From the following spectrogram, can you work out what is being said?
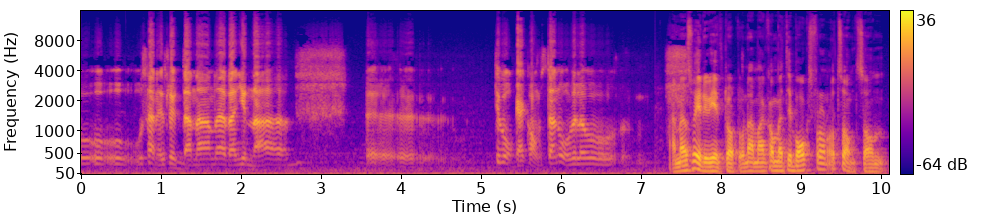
och, och, och, och sen i slutändan även gynna uh, tillbakakomsten då. Och, Ja, men så är det ju helt klart. Och när man kommer tillbaks från något sånt som,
